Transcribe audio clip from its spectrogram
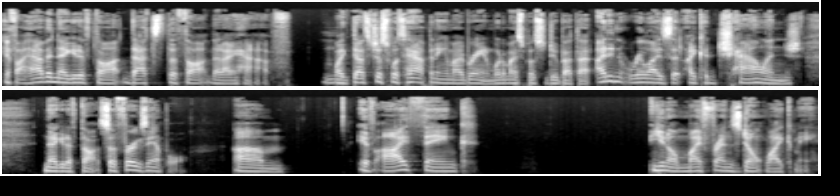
if I have a negative thought, that's the thought that I have. Mm. Like that's just what's happening in my brain. What am I supposed to do about that? I didn't realize that I could challenge negative thoughts. So, for example, um, if I think, you know, my friends don't like me,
